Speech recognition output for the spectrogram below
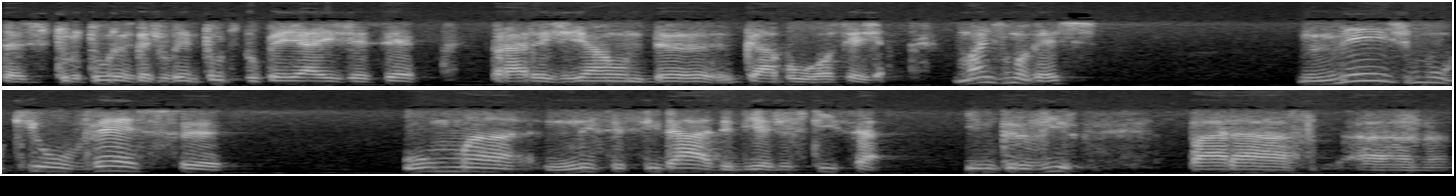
das estruturas da juventude do PAIGC para a região de Gabu. Ou seja, mais uma vez, mesmo que houvesse uma necessidade de a justiça intervir para uh,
